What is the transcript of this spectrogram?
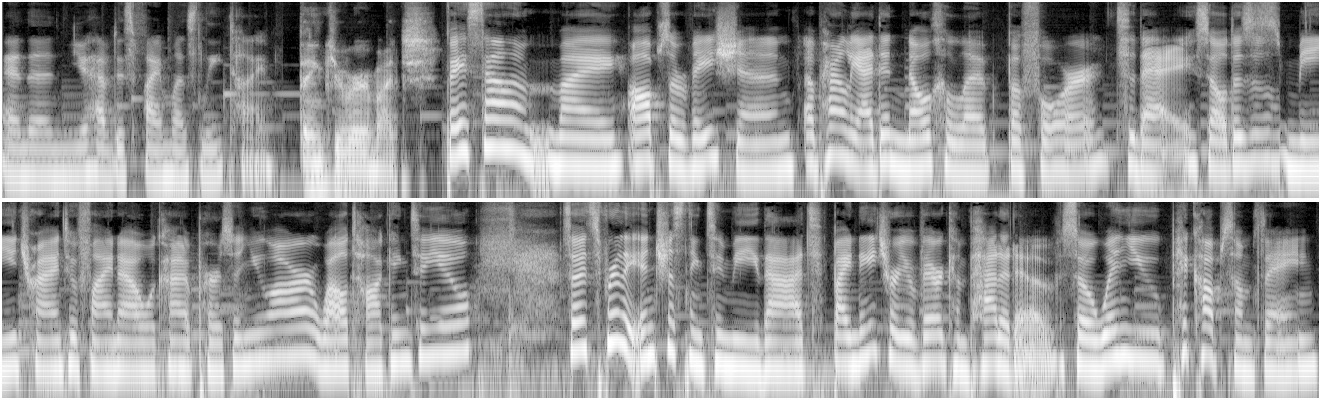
and then you have this five months lead time. Thank you very much. Based on my observation apparently i didn't know Hlib before today. So this is me trying to find out what kind of person you are while talking to you. So it's really interesting to me that by nature you're very competitive. So when you pick up something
